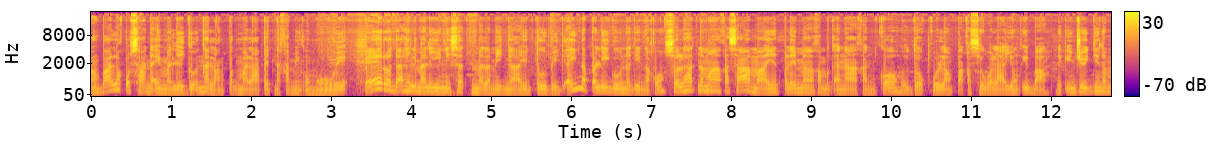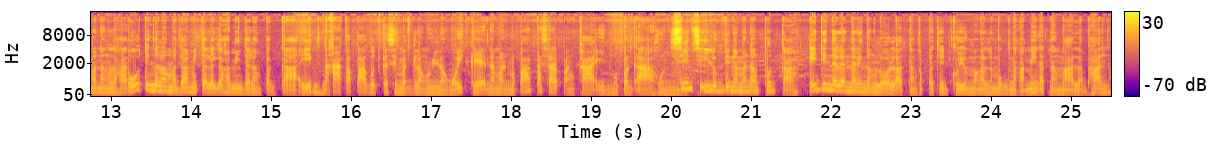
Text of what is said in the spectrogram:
Ang bala ko sana ay maligo na lang pag malapit na kaming umuwi. Pero dahil malinis at malamig nga yung tubig ay napaligo na din ako. So lahat ng mga kasama, yun pala yung mga kamag-anakan ko. Do kulang pa kasi wala yung iba. Nag-enjoy din naman ng lahat. Buti na lang madami talaga kaming dalang pagkain. Nakakapagod kasi maglangoy-langoy kaya naman mapapasarap ang kain mo pag ahon mo. Since ilog din naman ang punta, eh dinala na rin ng lola at ng kapatid ko yung mga lamog namin at ng malabhan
